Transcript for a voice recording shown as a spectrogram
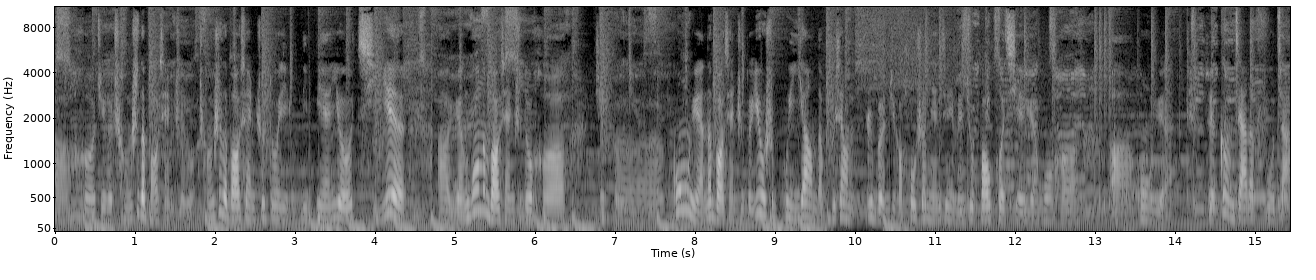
呃，和这个城市的保险制度，城市的保险制度里面又有企业，啊，员工的保险制度和这个公务员的保险制度又是不一样的，不像日本这个厚生年金里面就包括企业员工和呃公务员，所以更加的复杂，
